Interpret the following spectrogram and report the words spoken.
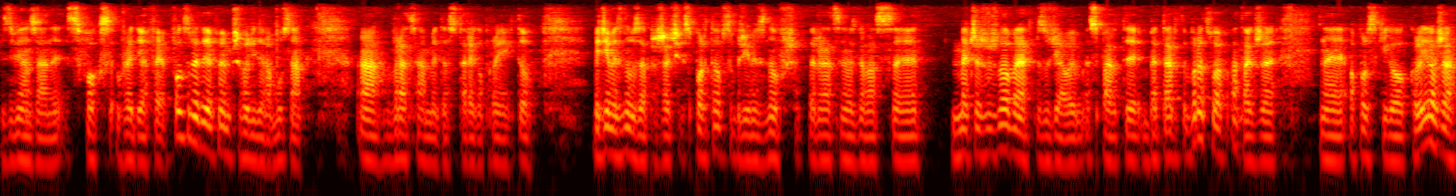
związany z Fox Radio FM. Fox Radio FM przychodzi do Ramusa, a wracamy do starego projektu. Będziemy znów zapraszać sportowców, będziemy znów relacjonować dla Was e, mecze żużlowe z udziałem Sparty Betard Wrocław, a także e, opolskiego kolejorza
